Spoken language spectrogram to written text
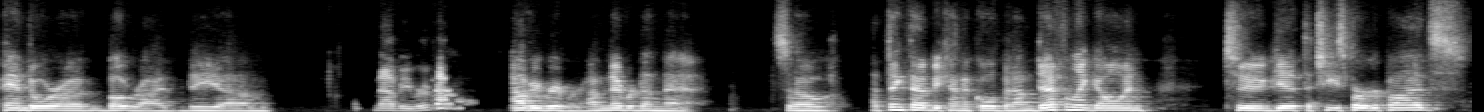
Pandora boat ride. The um, Na'vi River. Na'vi River. I've never done that. So I think that'd be kind of cool. But I'm definitely going to get the cheeseburger pods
